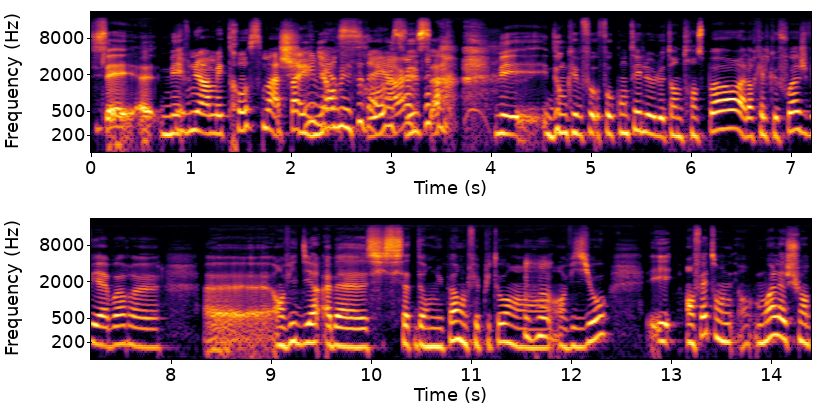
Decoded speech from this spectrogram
c'est euh, Mais... venu en métro matin, je suis en métro, c'est ça. Mais donc, il faut, faut compter le, le temps de transport. Alors, quelquefois, je vais avoir euh, envie de dire Ah, bah, si, si ça ne te t'ennuie pas, on le fait plutôt en, Mhm. en visio. Et en fait, on, on- moi, là, je suis en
